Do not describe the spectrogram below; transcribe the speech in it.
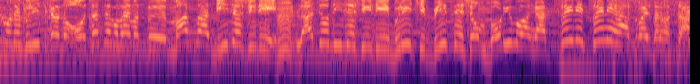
はいここでブリーチからのお知らせでございます。まずは DJCD、ラジオ DJCD ブリーチ B ステーションボリューム1がついについに発売されました。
